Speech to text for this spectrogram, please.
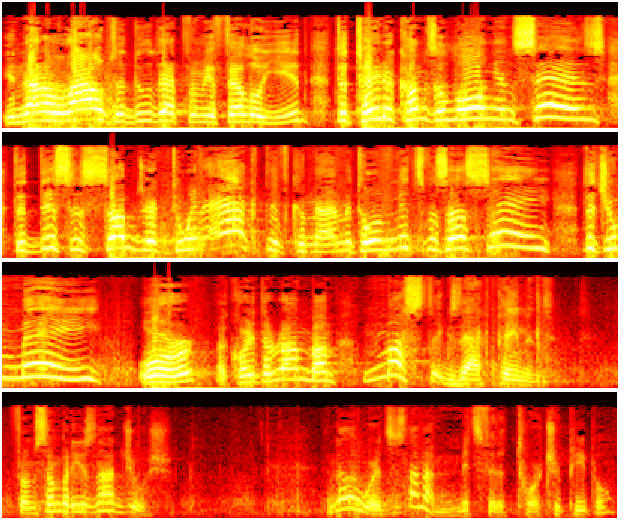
You're not allowed to do that from your fellow Yid. The Torah comes along and says that this is subject to an active commandment or a mitzvah say that you may, or according to Rambam, must exact payment from somebody who's not Jewish. In other words, it's not a mitzvah to torture people.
